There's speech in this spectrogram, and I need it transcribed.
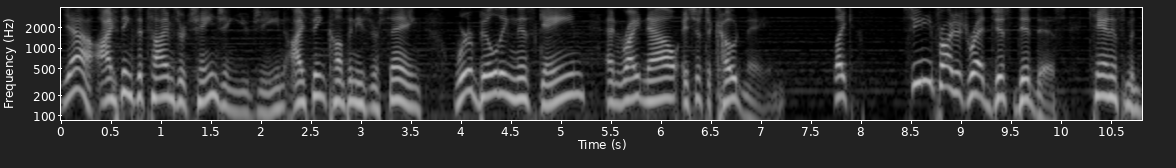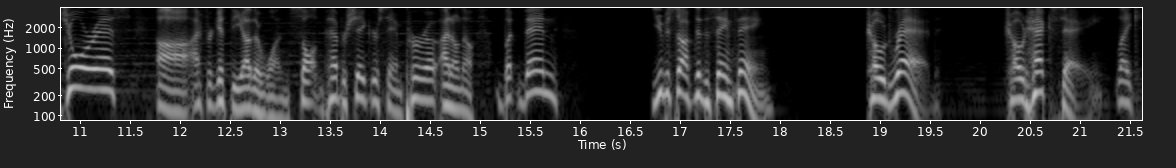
Yeah, I think the times are changing, Eugene. I think companies are saying, "We're building this game and right now it's just a code name." Like CD Projekt Red just did this. Canis Majoris, uh, I forget the other one, Salt and Pepper Shaker, Sampura, I don't know. But then Ubisoft did the same thing. Code Red, Code Hexe. Like,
